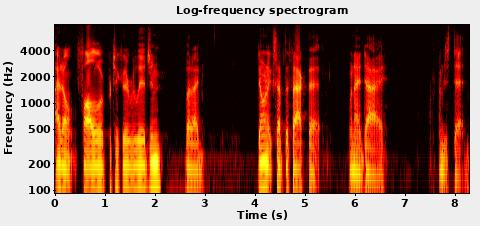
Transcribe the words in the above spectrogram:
I don't follow a particular religion, but I don't accept the fact that when I die, I'm just dead.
